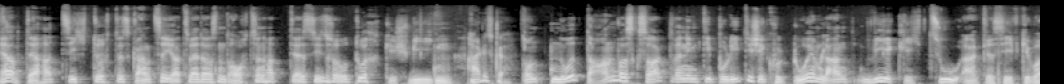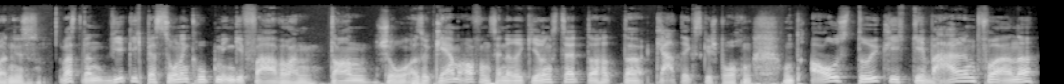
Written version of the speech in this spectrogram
Ja, der hat sich durch das ganze Jahr 2018 hat der sie so durchgeschwiegen. Alles klar. Und nur dann was gesagt, wenn ihm die politische Kultur im Land wirklich zu aggressiv geworden ist. Weißt, wenn wirklich Personengruppen in Gefahr waren, dann schon. Also gleich am Anfang seiner Regierungszeit, da hat er Klartext gesprochen und ausdrücklich gewarnt vor einer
